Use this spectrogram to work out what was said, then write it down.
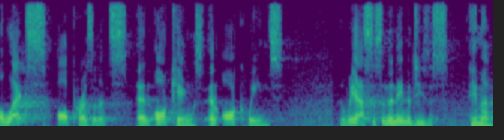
elects all presidents and all kings and all queens. And we ask this in the name of Jesus. Amen.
